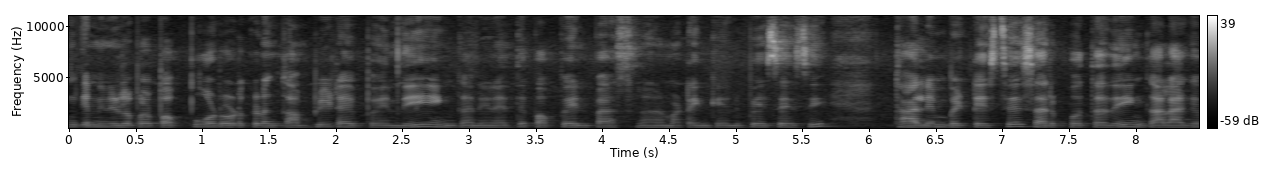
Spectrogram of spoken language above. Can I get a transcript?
ఇంకా నేను లోపల పప్పు కూడా ఉడకడం కంప్లీట్ అయిపోయింది. ఇంకా నేనైతే పప్పు ఎనిపేస్తున్నాను అనమాట ఇంకా ఎనిపేసేసి తాలింపు పెట్టేస్తే సరిపోతుంది. ఇంకా అలాగే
